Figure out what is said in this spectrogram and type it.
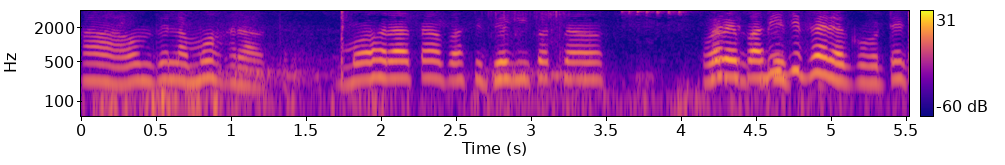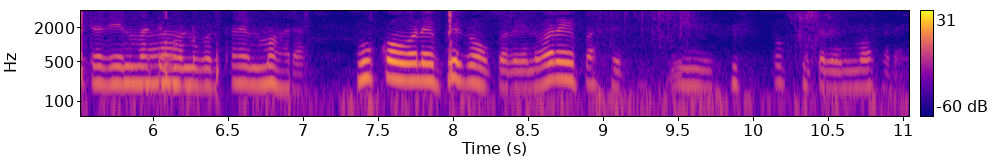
હા આમ પેલા મોહરા આવતા પાછી ભેગી કરતા. વરે પાસે બીજી ફેરે ટ્રેક્ટર એને માથે બંધ ગોળ ફેરે મોહરા ભૂકો વરે ભેગો કરે ને વરે પાસે ઈ પક્ષી કરીને મહરા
